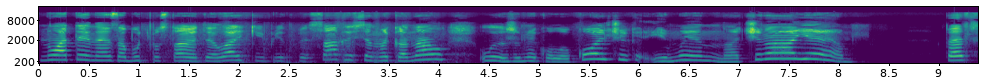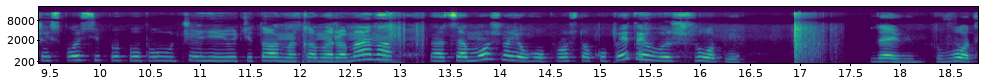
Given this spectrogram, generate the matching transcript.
Ну, а ти не забудь поставити лайк і підписатися на канал, жми колокольчик, і ми починаємо. Перший спосіб по полученню титана камерамена. Це можна його просто купити в шопі. Де він? Вот,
